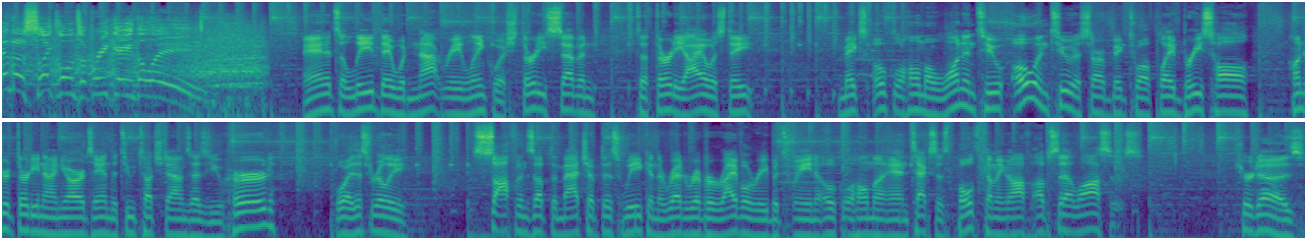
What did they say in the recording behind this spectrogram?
and the Cyclones have regained the lead. And it's a lead they would not relinquish, 37 to 30. Iowa State makes Oklahoma 1 and 2, 0 and 2 to start Big 12 play. Breece Hall, 139 yards and the two touchdowns, as you heard. Boy, this really softens up the matchup this week in the Red River rivalry between Oklahoma and Texas, both coming off upset losses. Sure does.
